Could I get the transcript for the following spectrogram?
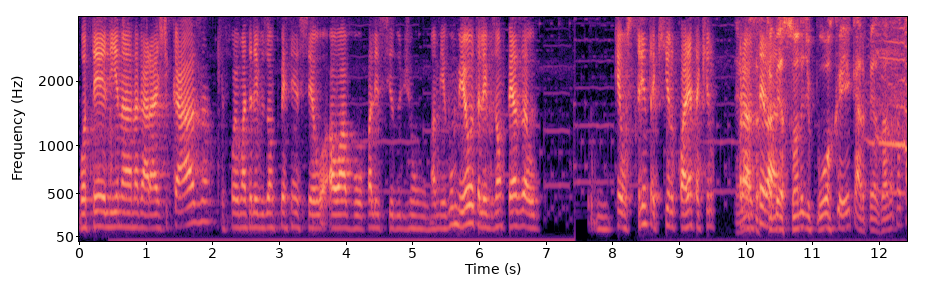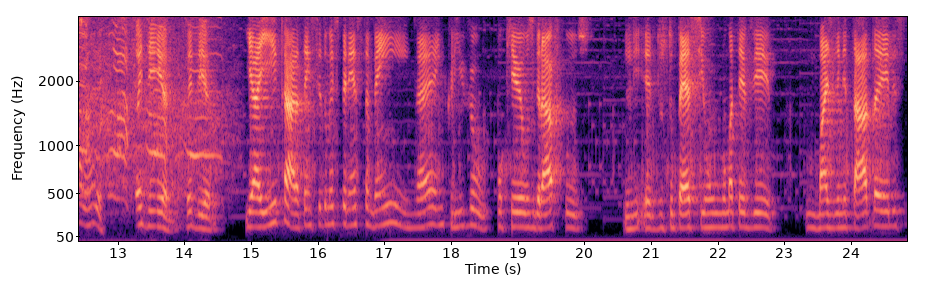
Botei ali na, na garagem de casa, que foi uma televisão que pertenceu ao avô falecido de um amigo meu. A televisão pesa o, o, que, uns 30 quilos, 40 quilos. Pra, Essas sei lá. cabeçonas de porco aí, cara, pesada pra caramba. Doideira, doideira. E aí, cara, tem sido uma experiência também né, incrível, porque os gráficos do PS1 numa TV mais limitada, eles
